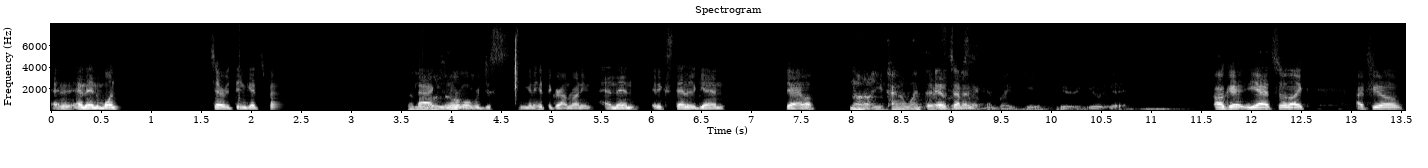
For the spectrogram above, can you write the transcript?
and and then once everything gets back, back to normal, we're just gonna hit the ground running, and then it extended again. Yeah, hello. No, no, you kind of went there for a second, but you you you were good. Okay, yeah. So like, I feel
